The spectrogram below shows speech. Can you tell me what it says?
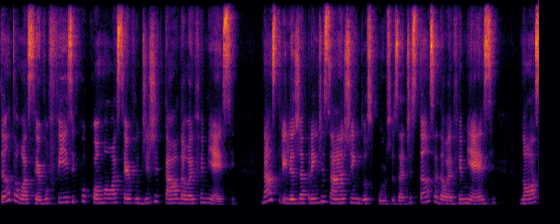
tanto ao acervo físico como ao acervo digital da UFMS. Nas trilhas de aprendizagem dos cursos à distância da UFMS, nós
